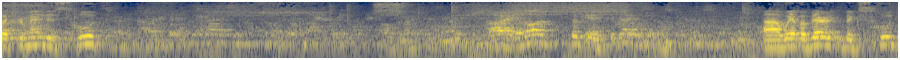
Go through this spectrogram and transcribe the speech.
Have a tremendous schut. It's okay. Uh, we have a very big schut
